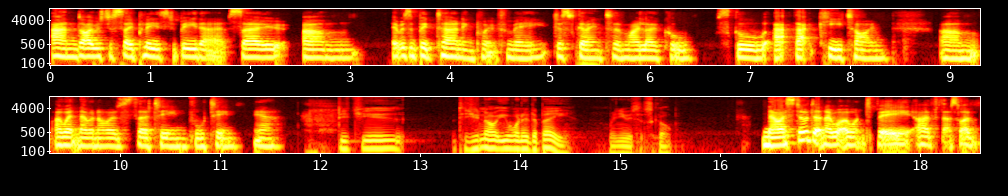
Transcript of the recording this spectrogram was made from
And I was just so pleased to be there. So um, it was a big turning point for me, just going to my local school at that key time. Um, I went there when I was 13, 14. Yeah. Did you did you know what you wanted to be when you was at school? No, I still don't know what I want to be. I've, that's why I've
